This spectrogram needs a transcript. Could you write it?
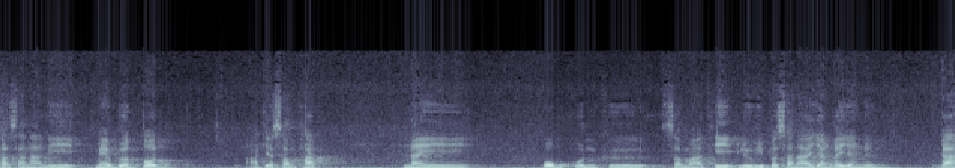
ศาสนานี้แม้เบื้องต้น อาจจะสัมผัสในองค์คุณคือสมาธิหรือวิปัสสนาอย่างใดอย่างหนึ่งได้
